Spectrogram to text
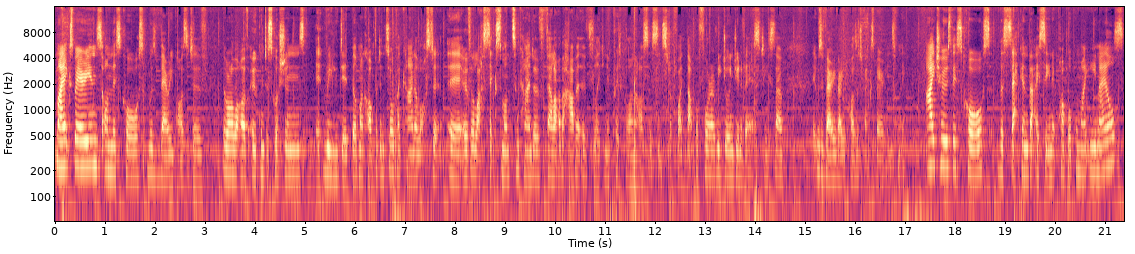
My experience on this course was very positive. There were a lot of open discussions. It really did build my confidence up. I kind of lost it uh, over the last six months and kind of fell out of the habit of like, you know, critical analysis and stuff like that before I rejoined university. So it was a very, very positive experience for me. I chose this course the second that I seen it pop up on my emails.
